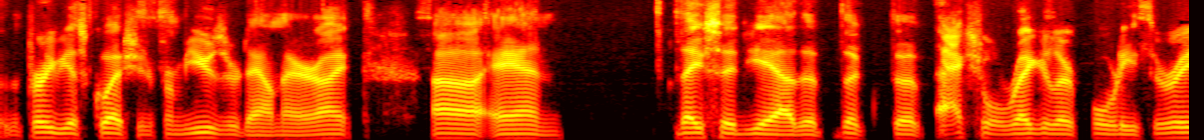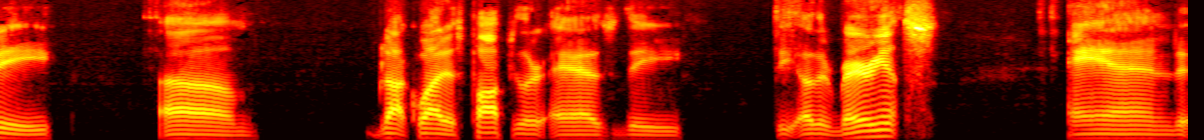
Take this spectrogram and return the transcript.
The previous question from user down there, right? Uh, and they said, yeah, the the the actual regular 43, um, not quite as popular as the the other variants, and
